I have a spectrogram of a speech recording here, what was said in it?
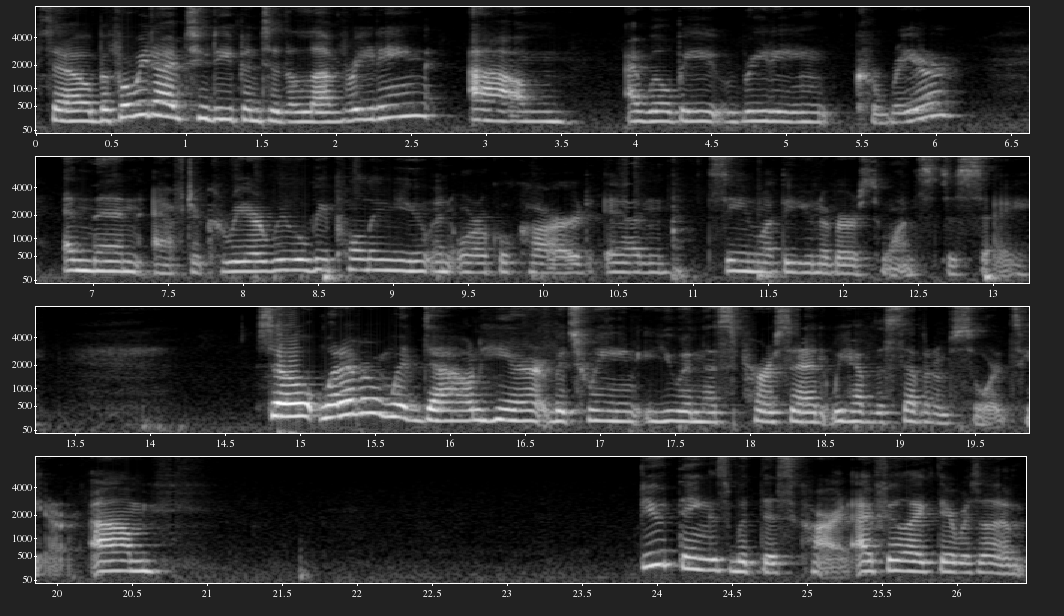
So before we dive too deep into the love reading, um, I will be reading career. And then after career, we will be pulling you an oracle card and seeing what the universe wants to say. So whatever went down here between you and this person, we have the Seven of Swords here. Um, few things with this card. I feel like there was a,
